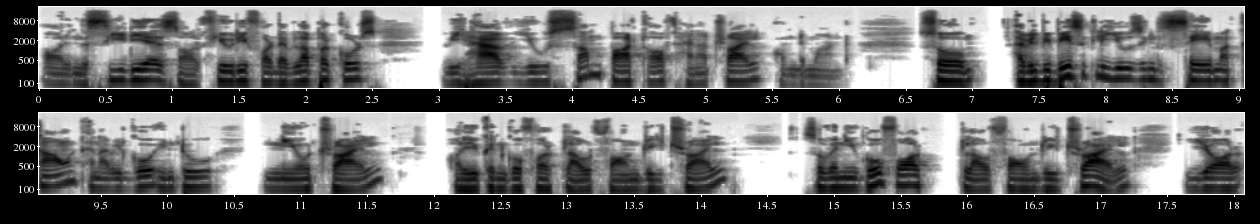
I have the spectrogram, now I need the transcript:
or in the CDS or Fiori for developer course we have used some part of HANA trial on demand. So I will be basically using the same account and I will go into Neo trial or you can go for Cloud Foundry trial. So when you go for Cloud Foundry trial, your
